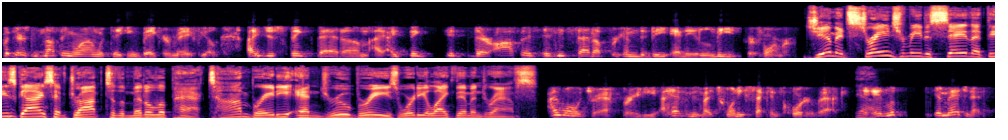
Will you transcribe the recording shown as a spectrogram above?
But there's nothing wrong with taking Baker Mayfield. I just think that um, I, I think it, their offense isn't set up for him to be an elite performer. Jim, it's strange for me to say that these guys have dropped to the middle of the pack. Tom Brady and Drew Brees. Where do you like them in drafts? I won't draft Brady. I have him as my 22nd quarterback. Yeah. And look, imagine that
